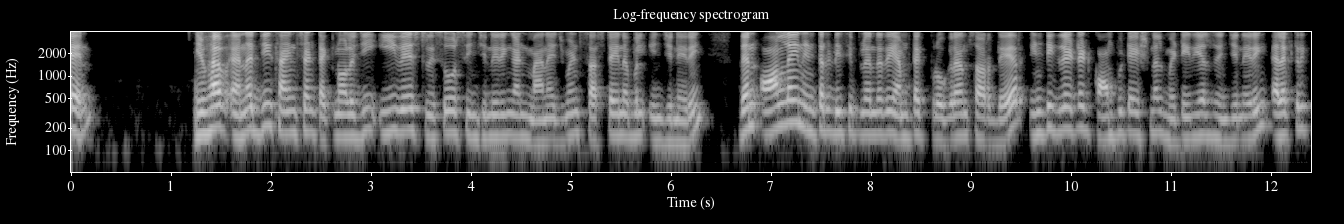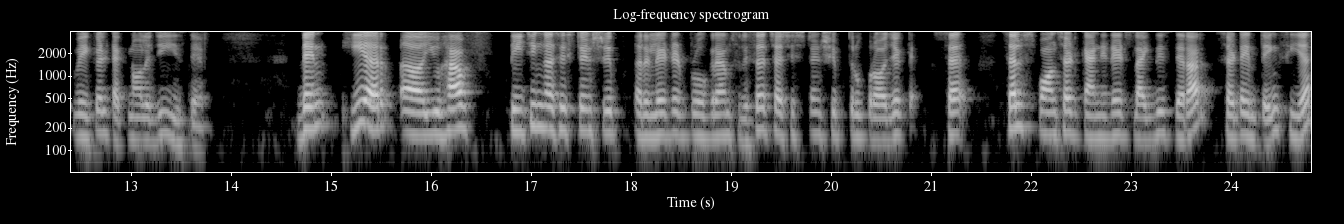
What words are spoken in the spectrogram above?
Then you have energy science and technology, e-waste resource engineering and management, sustainable engineering. Then online interdisciplinary MTech programs are there. Integrated computational materials engineering, electric vehicle technology is there. Then here uh, you have teaching assistantship related programs, research assistantship through project, se self-sponsored candidates like this. There are certain things here.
